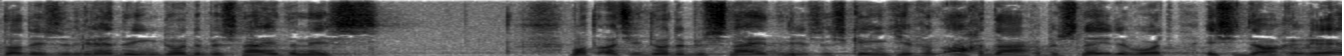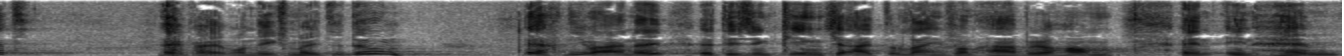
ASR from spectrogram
dat is redding door de besnijdenis. Want als je door de besnijdenis als kindje van acht dagen besneden wordt, is hij dan gered? Daar heb je helemaal niks mee te doen. Echt niet waar, nee. Het is een kindje uit de lijn van Abraham. En in hem,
